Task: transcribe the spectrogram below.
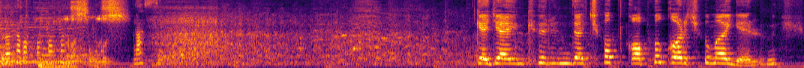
Surata bak bak bak. bak. Kız? Nasıl? Gecenin köründe çat kapı karşıma gelmiş.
